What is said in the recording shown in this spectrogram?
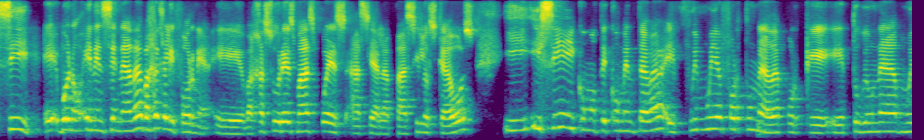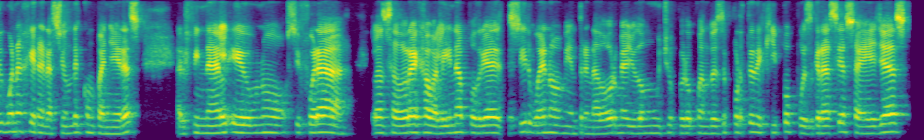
Sí, eh, bueno, en Ensenada, Baja California, eh, Baja Sur es más pues hacia La Paz y Los Cabos. Y, sí, como te comentaba, eh, fui muy afortunada porque tuve una muy buena generación de compañeras. Al final, uno, si fuera lanzadora de jabalina, podría decir, bueno, mi entrenador me ayudó mucho, pero cuando es deporte de equipo, pues gracias a ellas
